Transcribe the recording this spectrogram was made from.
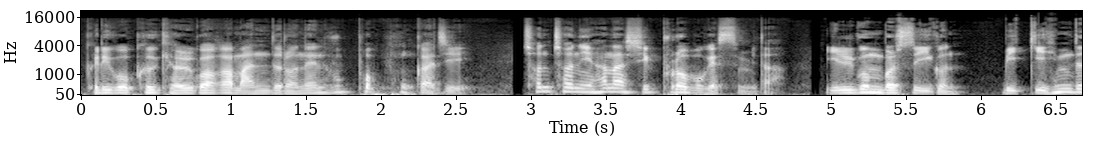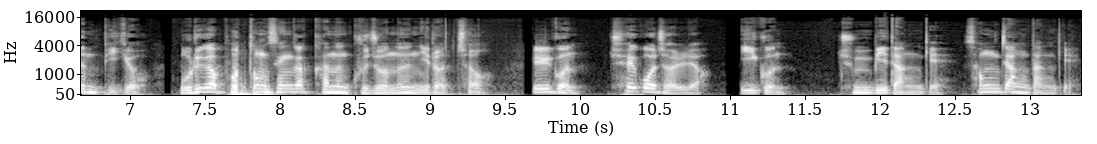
그리고 그 결과가 만들어낸 후폭풍까지 천천히 하나씩 풀어보겠습니다. 1군 vs 2군, 믿기 힘든 비교. 우리가 보통 생각하는 구조는 이렇죠. 1군, 최고 전력. 2군, 준비 단계, 성장 단계.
